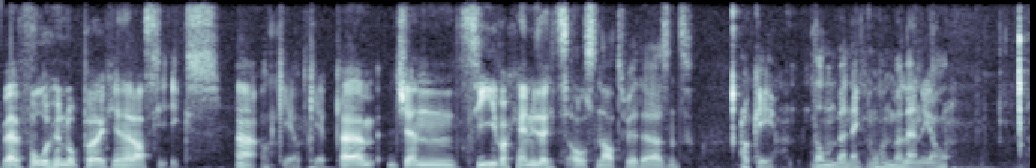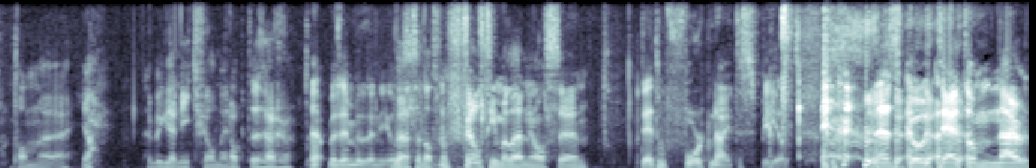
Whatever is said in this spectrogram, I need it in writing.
Wij volgen op eh, generatie X. Ah, oké, oké, oké. Ehm, Gen Z, wat jij nu zegt, is alles na 2000. Oké, dan ben ik nog een millennial. Dan, eh, ja, heb ik daar niet veel meer op te zeggen. Ja, we zijn millennials. Buiten dat we filthy millennials zijn. Tijd om Fortnite te spelen. Let's go. Tijd om naar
